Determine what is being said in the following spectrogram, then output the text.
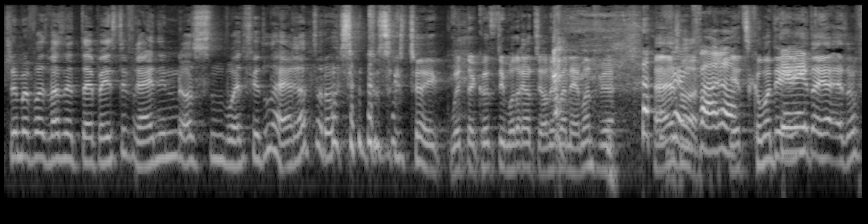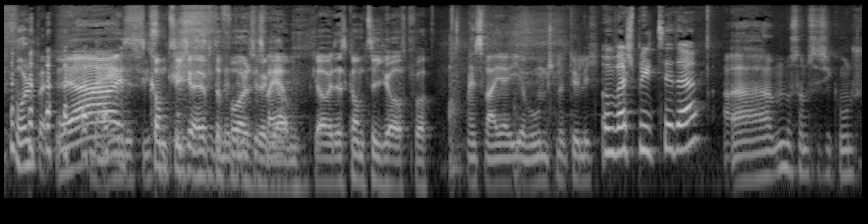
stell dir mal vor, weiß nicht, deine beste Freundin aus dem Waldviertel heiratet oder was? Und du sagst, hey, gut, dann kannst du die Moderation übernehmen für. Also, jetzt kommen die Ringe daher, also voll bei. Ja, Nein, es das kommt sicher öfter vor, als wir ja- glauben. Ich glaube, das kommt sicher oft vor. Es war ja ihr Wunsch natürlich. Und was spielt sie da? Ähm, was haben sie sich gewünscht?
